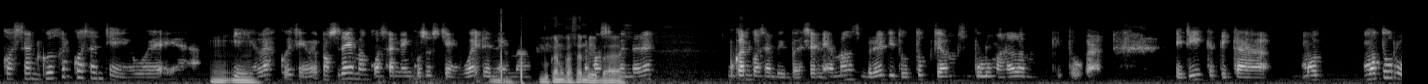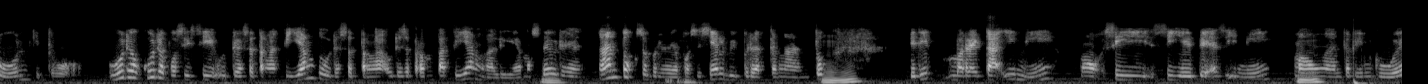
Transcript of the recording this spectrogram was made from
kosan gue kan kosan cewek ya. Mm-mm. ya iyalah gue cewek. Maksudnya emang kosan yang khusus cewek dan Hmm. emang bukan kosan emang bebas. sebenarnya bukan kosan bebas dan emang sebenarnya ditutup jam 10 malam gitu kan. Jadi ketika mau mau turun gitu udah gue udah posisi udah setengah tiang tuh udah setengah udah seperempat tiang kali ya maksudnya Hmm. udah ngantuk sebenarnya posisinya lebih berat ke ngantuk Mm. jadi mereka ini mau si si YBS ini mau Hmm. nganterin gue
